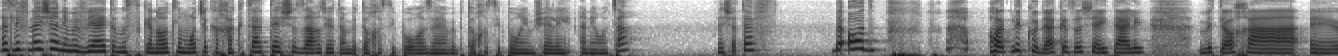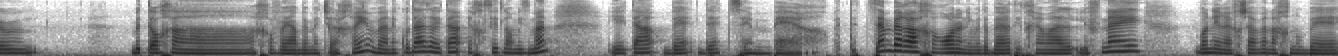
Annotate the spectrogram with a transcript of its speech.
אז לפני שאני מביאה את המסקנות, למרות שככה קצת שזרתי אותם בתוך הסיפור הזה ובתוך הסיפורים שלי, אני רוצה לשתף בעוד, עוד נקודה כזו שהייתה לי בתוך, ה, אמ, בתוך החוויה באמת של החיים, והנקודה הזו הייתה יחסית לא מזמן, היא הייתה בדצמבר. בדצמבר האחרון, אני מדברת איתכם על לפני, בואו נראה, עכשיו אנחנו ב, אה,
